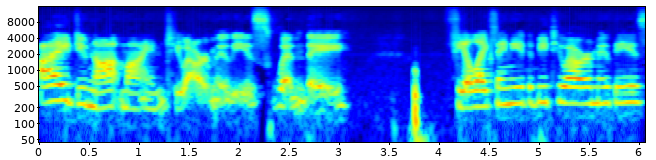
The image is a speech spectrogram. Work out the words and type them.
I do not mind two hour movies when they feel like they need to be two hour movies.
